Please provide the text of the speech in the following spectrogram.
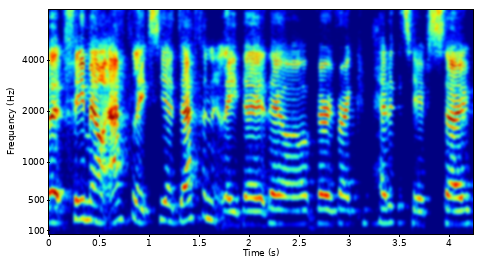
but female athletes yeah definitely they, they are very very competitive so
